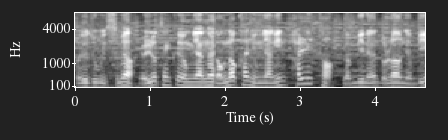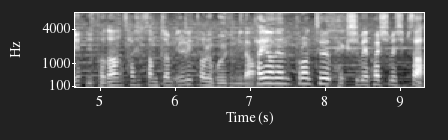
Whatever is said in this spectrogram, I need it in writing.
보여주고 있으며 연료 탱크 용량은 넉넉한 용량인 8리터, 연비는 놀라운 연비 리터당 43.1 리터를 보여줍니다. 타이어는 프론트 110에 80에 14,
